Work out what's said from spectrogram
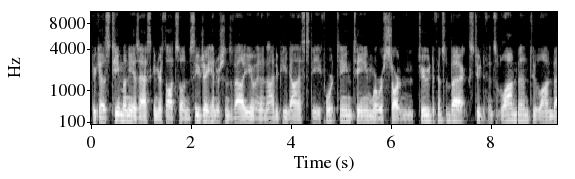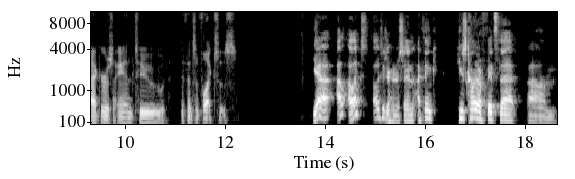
because T Money is asking your thoughts on CJ Henderson's value in an IDP Dynasty 14 team where we're starting two defensive backs, two defensive linemen, two linebackers, and two defensive flexes. Yeah, I, I like I like CJ Henderson. I think he's kind of fits that. Um,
